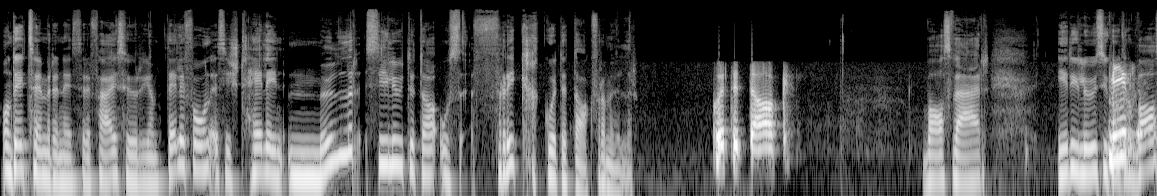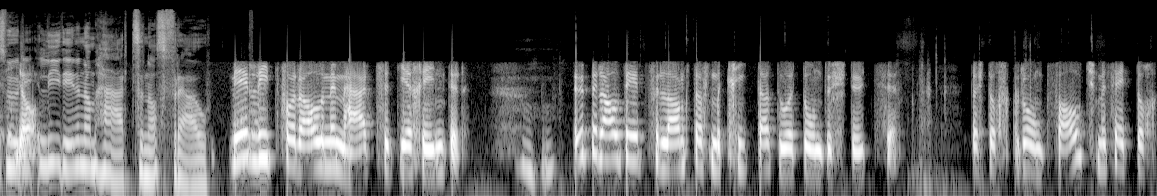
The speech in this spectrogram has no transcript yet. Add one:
Und jetzt haben wir einen SRF 1 am Telefon. Es ist Helen Müller. Sie läutet da aus Frick. Guten Tag, Frau Müller. Guten Tag. Was wäre Ihre Lösung mir, oder was würde, ja. liegt Ihnen am Herzen als Frau? Mir liegt vor allem im Herzen die Kinder. Mhm. Überall wird verlangt, dass man Kita unterstützen. Das ist doch grundfalsch. Man sollte doch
